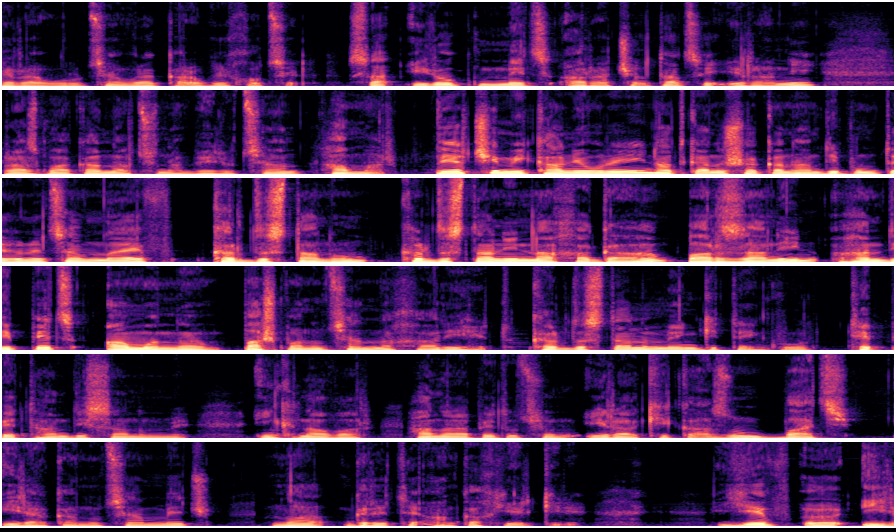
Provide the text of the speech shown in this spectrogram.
հեռավորության վրա կարող է խոցել։ Սա իրոք մեծ առաջընթաց է Իրանի ռազմական արդյունաբերության համար։ Վերջի մի քանի օրերին հատկանշական հանդիպում տեղ ունեցավ նաև Քրդստանում Քրդստանի նախագահը Բարզանին հանդիպեց ԱՄՆ պաշտպանության նախարարի հետ։ Քրդստանը մենք գիտենք, որ թեպետ հանդիսանում է ինքնավար հանրապետություն Իրաքի կազմում, բայց իրականության մեջ նա գրեթե անկախ երկիր է եւ իր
